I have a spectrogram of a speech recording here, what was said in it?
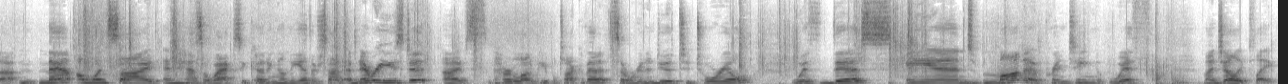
uh, matte on one side and has a waxy coating on the other side. I've never used it. I've heard a lot of people talk about it, so we're going to do a tutorial with this and mono printing with my jelly plate.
